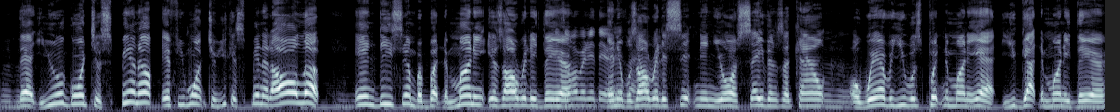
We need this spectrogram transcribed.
Mm-hmm. that you're going to spin up if you want to. You can spin it all up in December, but the money is already there. already there, And it was exactly. Mm-hmm. already sitting in your savings account or wherever you was putting the money at. You got the money there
